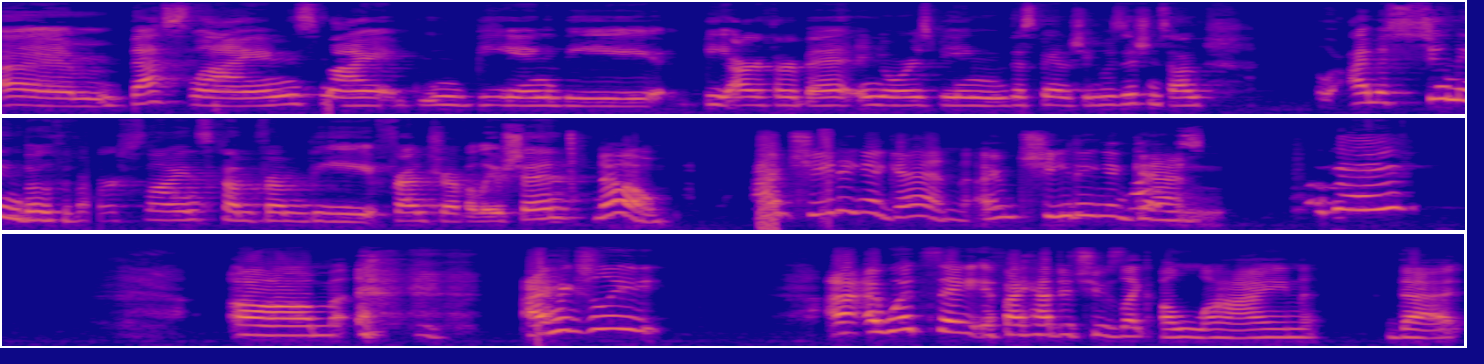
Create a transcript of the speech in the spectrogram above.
um, best lines, my being the the Arthur bit and yours being the Spanish Inquisition song. I'm assuming both of our lines come from the French Revolution. no i'm cheating again i'm cheating again Okay. um i actually I, I would say if i had to choose like a line that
